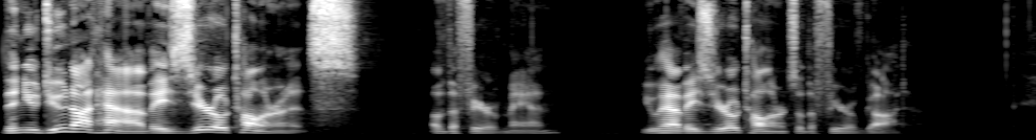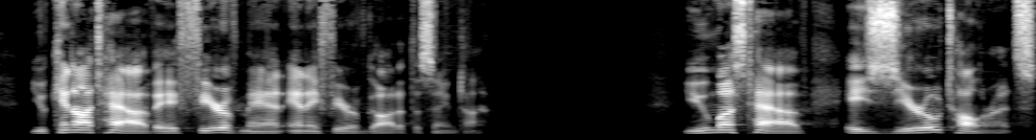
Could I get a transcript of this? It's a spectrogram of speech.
then you do not have a zero tolerance of the fear of man. You have a zero tolerance of the fear of God. You cannot have a fear of man and a fear of God at the same time. You must have a zero tolerance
